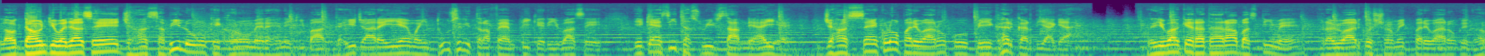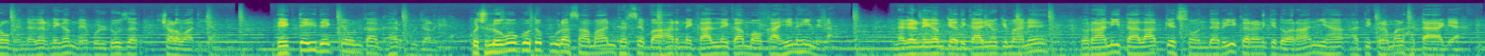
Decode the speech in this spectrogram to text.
लॉकडाउन की वजह से जहाँ सभी लोगों के घरों में रहने की बात कही जा रही है, वहीं दूसरी तरफ़ एमपी के रीवा से एक ऐसी तस्वीर सामने आई है, जहाँ सैकड़ों परिवारों को बेघर कर दिया गया है। रीवा के रथहरा बस्ती में रविवार को श्रमिक परिवारों के घरों में नगर निगम ने बुलडोजर चढ़वा दिया। देखते ही देखते उनका घर उजड़ गया। कुछ लोगों को तो पूरा सामान घर से बाहर निकालने का मौका ही नहीं मिला। नगर निगम के अधिकारियों की माने तो रानी तालाब के सौंदर्यीकरण के दौरान यहाँ अतिक्रमण हटाया गया है।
